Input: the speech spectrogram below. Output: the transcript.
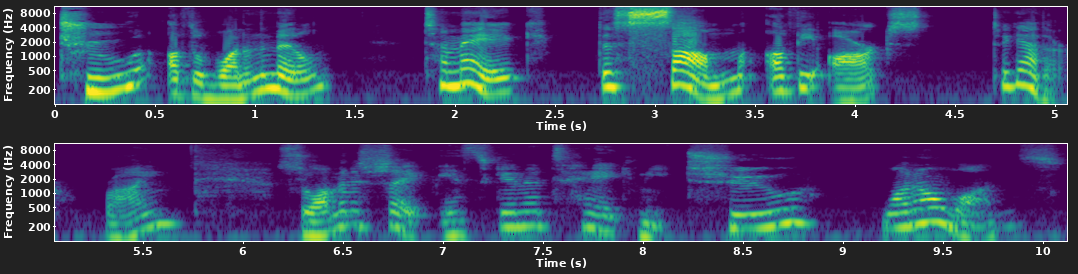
two of the one in the middle to make the sum of the arcs together, right? So I'm going to say it's going to take me two 101s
